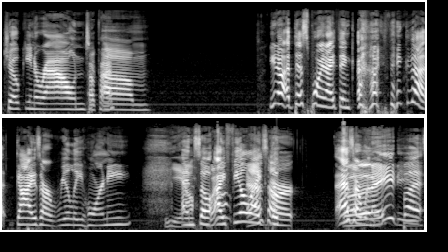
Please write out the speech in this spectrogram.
joking around. Okay. Um. You know, at this point, I think I think that guys are really horny, Yeah. And so I feel like as the- our, as women. ladies. But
